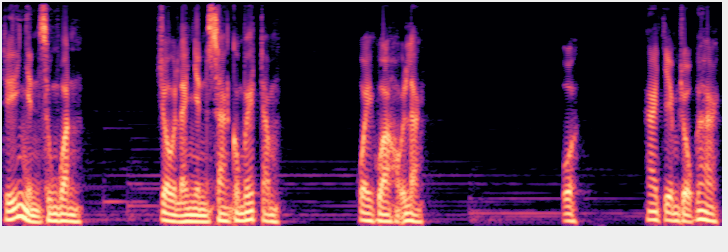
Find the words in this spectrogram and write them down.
Trí nhìn xung quanh rồi lại nhìn sang con bé Trâm, Quay qua hỏi Lan Ủa, Hai chị em ruột đó hả?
